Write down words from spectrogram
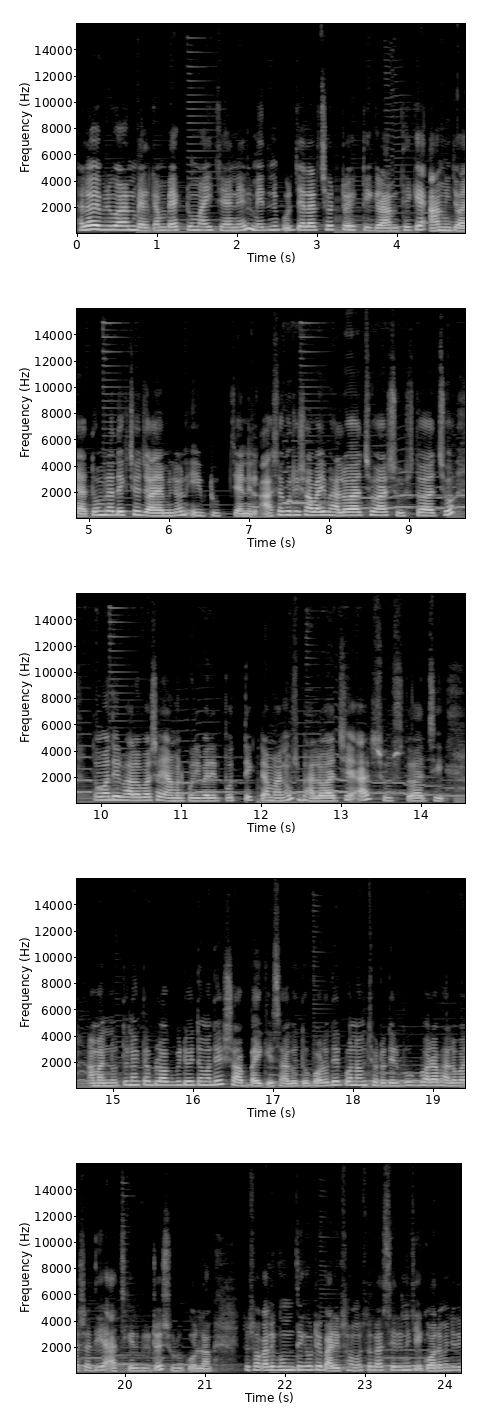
Hello everyone welcome back to my channel Medinipur জেলার ছোট্ট একটি গ্রাম থেকে আমি জয়া। তোমরা দেখছ জয়া মিলন ইউটিউব চ্যানেল আশা করি সবাই ভালো আছো আর সুস্থ আছো। তোমাদের ভালোবাসায় আমার পরিবারের প্রত্যেকটা মানুষ ভালো আছে আর সুস্থ আছে। আমার নতুন একটা ব্লগ ভিডিও তোমাদের সবাইকে স্বাগত। বড়দের প্রণাম, ছোটদের বুক ভরা ভালোবাসা দিয়ে আজকের ভিডিওটা শুরু করলাম। তো সকালে ঘুম থেকে উঠে বাড়ির সমস্ত কাজ সেরে নিয়েছি। গরমে যদি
